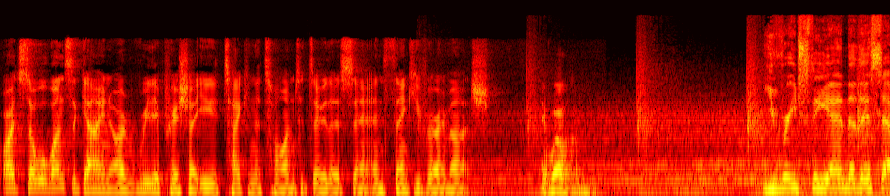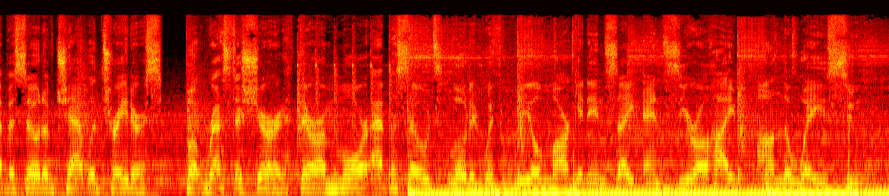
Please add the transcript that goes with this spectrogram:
All right, so well, once again, I really appreciate you taking the time to do this, and thank you very much. You're welcome. You've reached the end of this episode of Chat with Traders, but rest assured, there are more episodes loaded with real market insight and zero hype on the way soon.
